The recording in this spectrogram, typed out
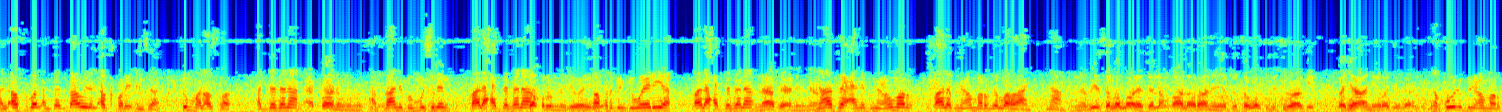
الأفضل أن تتبعه إلى الأكبر الإنسان ثم الأصغر. حدثنا عفان بن مسلم. عفان بن مسلم قال حدثنا صخر بن جويرية. صخر بن جويرية قال حدثنا نافع عن ابن عمر. نافع عن ابن عمر قال ابن عمر رضي الله عنه. نعم. النبي صلى الله عليه وسلم قال أراني يتسوق بسواك فجاءني رجلان. يقول ابن عمر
